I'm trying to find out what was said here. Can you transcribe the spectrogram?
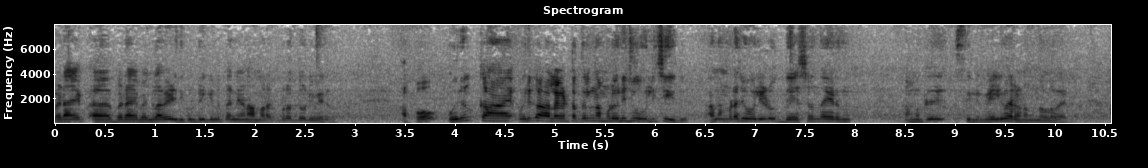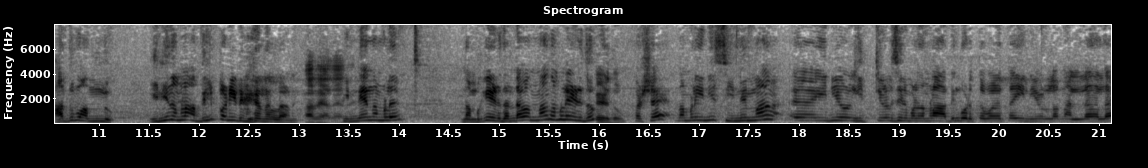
ബെഡായി ബെഡായി ബംഗ്ലാവ് എഴുതിക്കൊണ്ടിരിക്കുമ്പോൾ തന്നെയാണ് അമർ അക്ബറത്തോടി വരുന്നത്. അപ്പോൾ ഒരു കാ ഒരു കാലഘട്ടത്തിൽ നമ്മളൊരു ജോലി ചെയ്തു. ആ നമ്മുടെ ജോലിയുടെ ഉദ്ദേശം എന്തായിരുന്നു? നമുക്ക് സിനിമയിൽ വരണം എന്നുള്ളതായിരുന്നു. അത് വന്നു. ഇനി നമ്മൾ അതിൽ പണിയെടുക്കുക എന്നുള്ളതാണ്. പിന്നെ നമ്മൾ നമുക്ക് എഴുതേണ്ട വന്നാൽ നമ്മൾ എഴുതും. എഴുതും. പക്ഷെ നമ്മൾ ഇനി സിനിമ ഇനി ഹിറ്റുകൾ സിനിമകൾ നമ്മൾ ആദ്യം കൊടുത്ത പോലത്തെ ഇനിയുള്ള നല്ല നല്ല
